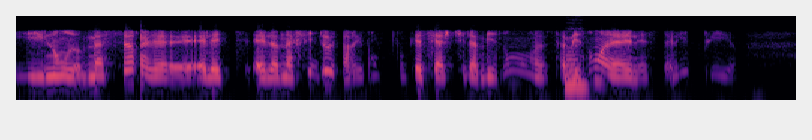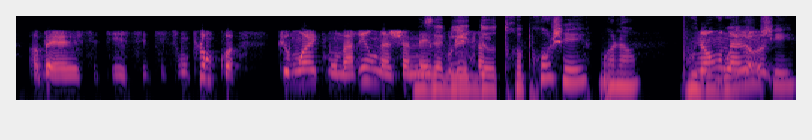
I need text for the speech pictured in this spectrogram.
Ils ont, ma sœur, elle, elle, elle, en a fait deux, par exemple. Donc, elle s'est acheté la maison, sa maison, elle, est installée depuis. Ah ben, c'était, c'était son plan, quoi. Que moi, avec mon mari, on n'a jamais. Vous aviez d'autres projets, voilà. Vous non, voyagez.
